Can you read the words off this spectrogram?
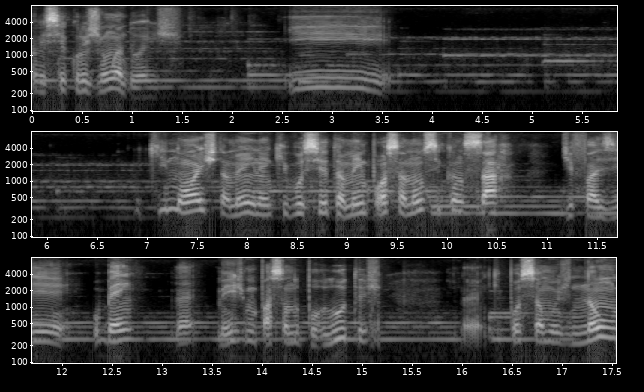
versículos de 1 a 2. E que nós também, né, que você também possa não se cansar de fazer o bem, né, mesmo passando por lutas, possamos não,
